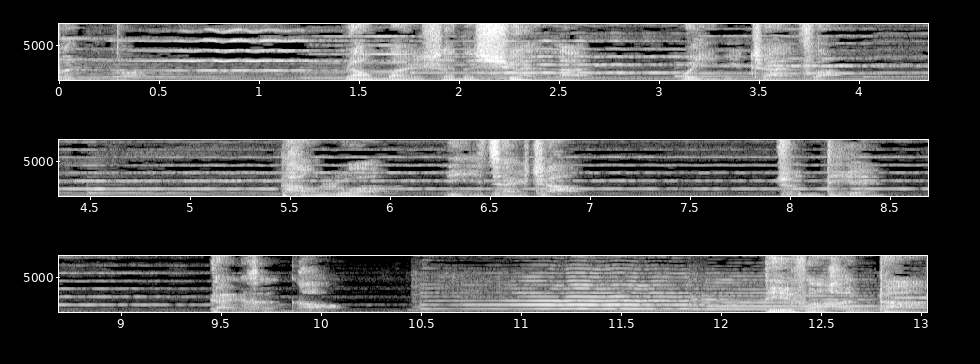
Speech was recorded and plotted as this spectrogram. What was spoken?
温暖，让满山的绚烂为你绽放。倘若你在场，春天该很好。地方很大，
